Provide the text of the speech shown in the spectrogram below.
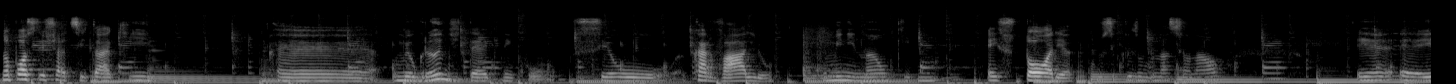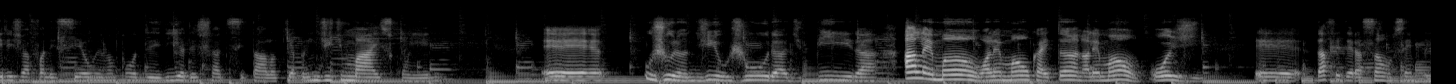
Não posso deixar de citar aqui é, o meu grande técnico, seu Carvalho, um meninão que é história do ciclismo nacional é, é, ele já faleceu, eu não poderia deixar de citá-lo aqui, aprendi demais com ele. É, o Jurandir, o Jura de Pira, alemão, alemão Caetano, alemão hoje é, da federação, sempre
